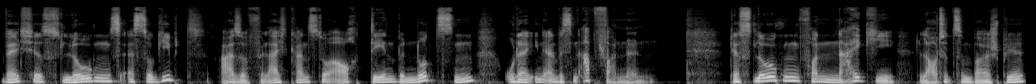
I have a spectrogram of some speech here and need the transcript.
welche Slogans es so gibt. Also vielleicht kannst du auch den benutzen oder ihn ein bisschen abwandeln. Der Slogan von Nike lautet zum Beispiel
